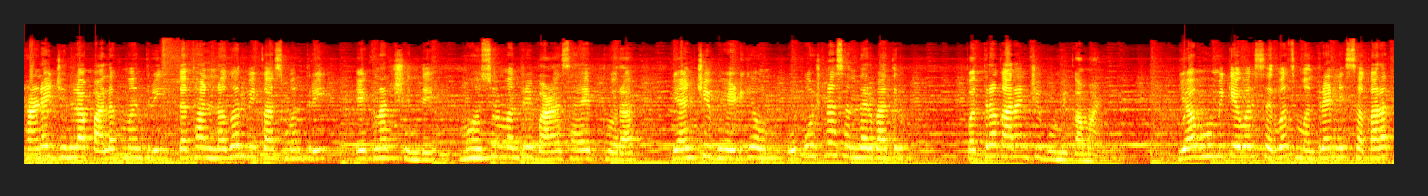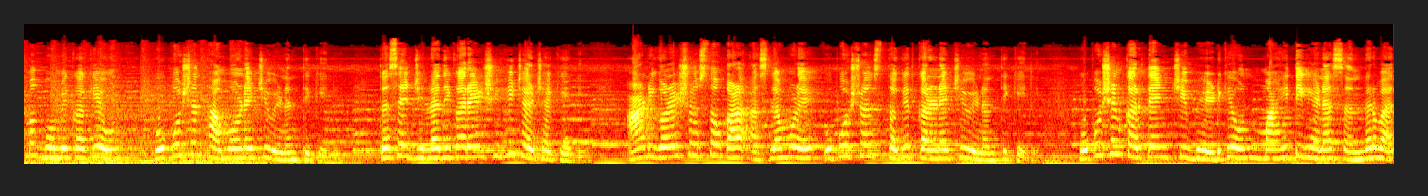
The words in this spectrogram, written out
ठाणे जिल्हा पालकमंत्री तथा नगर विकास मंत्री एकनाथ शिंदे महसूल मंत्री बाळासाहेब थोरात यांची भेट घेऊन उपोषणासंदर्भातील पत्रकारांची भूमिका मांडली. या भूमिकेवर सर्वच मंत्र्यांनी सकारात्मक भूमिका घेऊन उपोषण थांबवण्याची विनंती केली. तसेच जिल्हाधिकाऱ्यांशीही चर्चा केली आणि गणेशोत्सव काळ असल्यामुळे उपोषण स्थगित करण्याची विनंती केली. उपोषणकर्त्यांची भेट घेऊन माहिती घेण्यासंदर्भात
